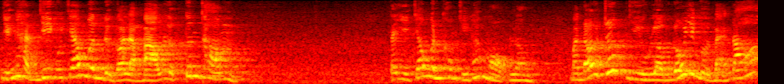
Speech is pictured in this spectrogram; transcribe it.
những hành vi của cháu minh được gọi là bạo lực tinh thần. Tại vì cháu minh không chỉ nói một lần, mà nói rất nhiều lần đối với người bạn đó.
